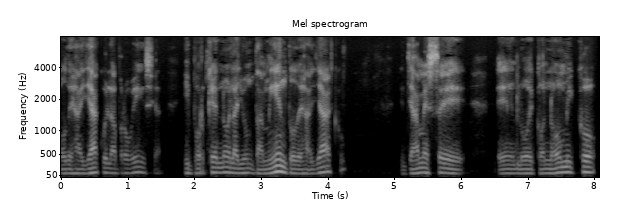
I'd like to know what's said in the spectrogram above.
o de Jayaco y la provincia? ¿Y por qué no el ayuntamiento de Jayaco? Llámese en lo económico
